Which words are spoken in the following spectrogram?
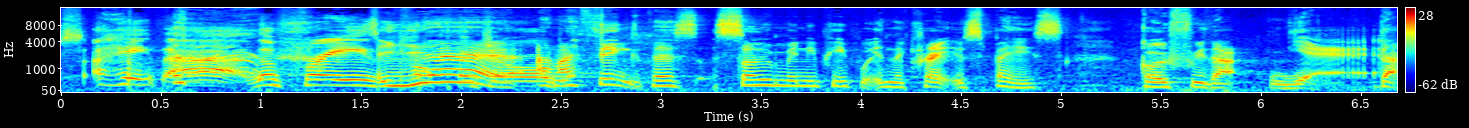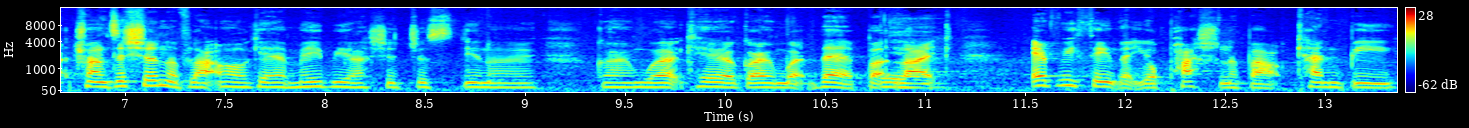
gosh, I hate that. the phrase proper yeah. job. And I think there's so many people in the creative space go through that Yeah. that transition of like, oh yeah, maybe I should just, you know, go and work here or go and work there. But Yeah. like everything that you're passionate about can be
